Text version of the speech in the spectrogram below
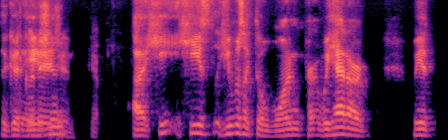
the Good, Good Asian. Asian. Yep. uh, he he's he was like the one per- we had our we had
